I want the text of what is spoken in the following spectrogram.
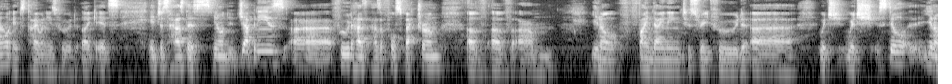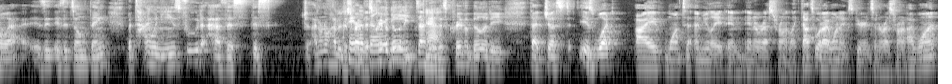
now, it's Taiwanese food. Like it's it just has this. You know, Japanese uh, food has has a full spectrum of of. Um, you know fine dining to street food uh, which which still you know is it is its own thing but taiwanese food has this this i don't know how to describe this Craveability. craveability exactly Yeah. this craveability that just is what i want to emulate in in a restaurant like that's what i want to experience in a restaurant i want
